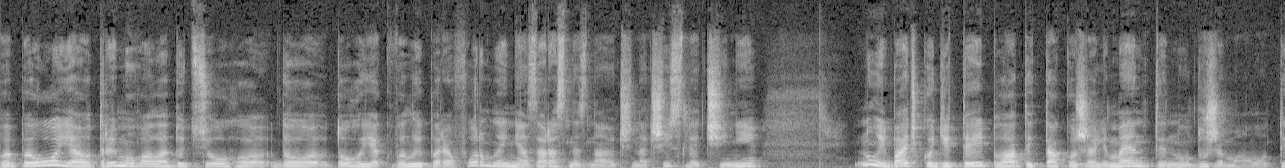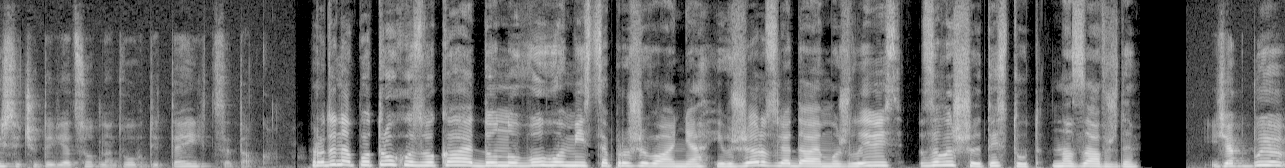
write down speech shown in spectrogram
ВПО я отримувала до цього, до того, як вели переоформлення. Зараз не знаю, чи начислять, чи ні. Ну і батько дітей платить також аліменти, ну дуже мало. 1900 на двох дітей це так. Родина потроху звикає до нового місця проживання і вже розглядає можливість залишитись тут назавжди. Якби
